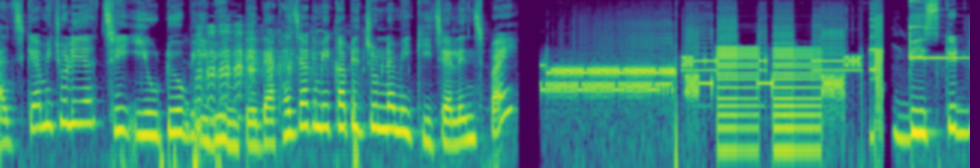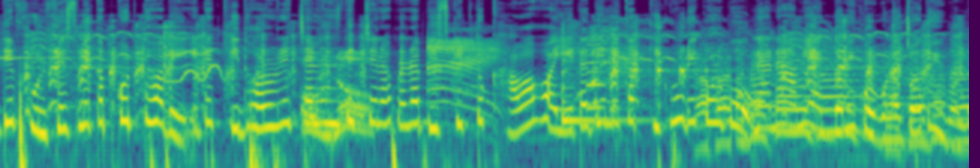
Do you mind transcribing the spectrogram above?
আজকে আমি চলে যাচ্ছি ইউটিউব ইভেন্টে দেখা যাক মেকআপের জন্য আমি কি চ্যালেঞ্জ পাই। বিস্কিট দিয়ে ফুল ফেস মেকআপ করতে হবে। এটা কি ধরনের চ্যালেঞ্জ দিচ্ছেন আপনারা? বিস্কিট তো খাওয়া হয় এটা দিয়ে মেকআপ কি করে করব? না না আমি একদমই করব না যতই বলো।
